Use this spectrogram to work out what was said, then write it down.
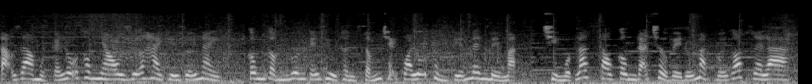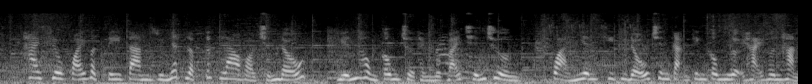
tạo ra một cái lỗ thông nhau giữa hai thế giới này. Công cầm luôn cái rìu thần sấm chạy qua lỗ thủng tiến lên bề mặt, chỉ một lát sau công đã trở về đối mặt với Godzilla. Hai siêu quái vật Titan duy nhất lập tức lao vào chiến đấu, biến Hồng Kông trở thành một bãi chiến trường. Quả nhiên khi thi đấu trên cạn kinh công lợi hại hơn hẳn.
